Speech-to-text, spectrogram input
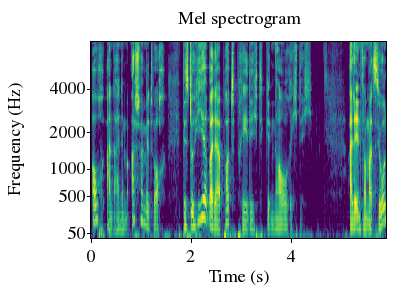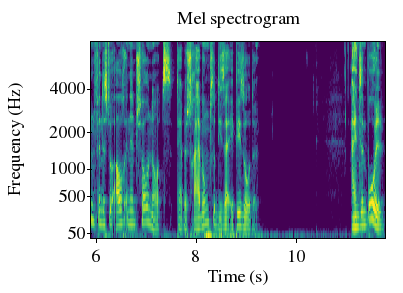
auch an einem Aschermittwoch, bist du hier bei der Pottpredigt genau richtig. Alle Informationen findest du auch in den Show Notes der Beschreibung zu dieser Episode. Ein Symbol,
